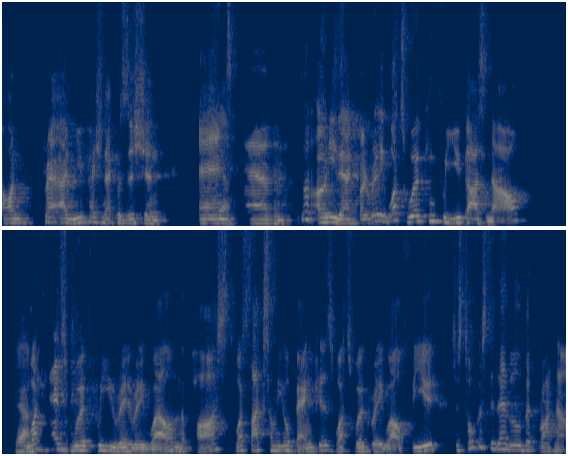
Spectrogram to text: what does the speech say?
on uh, new patient acquisition and yeah. um, not only that, but really what's working for you guys now. Yeah. What has worked for you really, really well in the past? What's like some of your bankers? What's worked really well for you? Just talk us through that a little bit right now.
